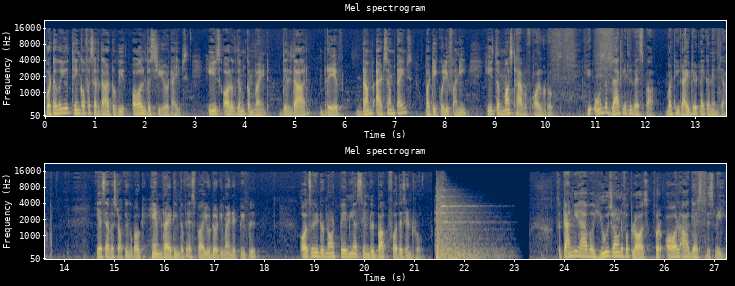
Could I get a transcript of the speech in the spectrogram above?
Whatever you think of a Sardar to be all the stereotypes, he is all of them combined. Dildar, brave, dumb at some times, but equally funny. He is the must have of all groups. He owns a black little Vespa, but he rides it like a ninja. Yes, I was talking about him riding the Vespa, you dirty minded people. Also, he did not pay me a single buck for this intro. So, can we have a huge round of applause for all our guests this week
